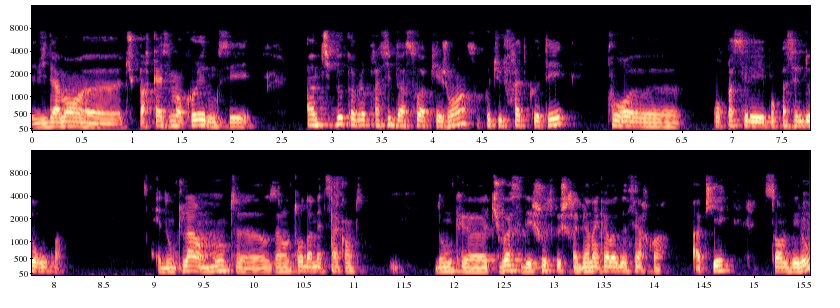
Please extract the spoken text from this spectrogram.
évidemment, euh, tu pars quasiment collé, donc c'est un petit peu comme le principe d'un saut à pieds joints, sauf que tu le ferais de côté pour euh, pour passer les pour passer les deux roues quoi. Et donc là, on monte euh, aux alentours d'un mètre cinquante. Donc euh, tu vois, c'est des choses que je serais bien incapable de faire quoi, à pied, sans le vélo.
